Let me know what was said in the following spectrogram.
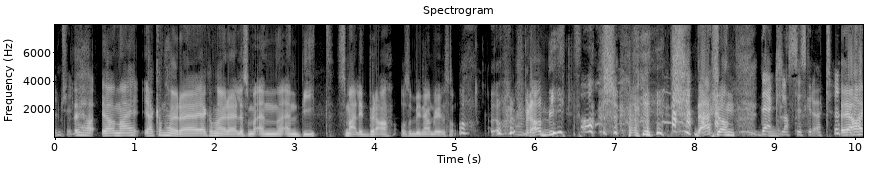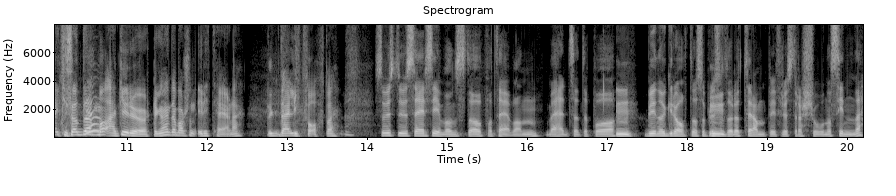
Unnskyld. Ja, ja nei, jeg kan høre, jeg kan høre liksom en, en beat som er litt bra, og så begynner jeg å bli sånn Åh, bra beat! det er sånn Det er klassisk rørt. Ja, ikke sant? Det, man er ikke rørt engang. Det er bare sånn irriterende. Det, det er litt for ofte. Så hvis du ser Simon stå på T-banen med headsetet på, Mm. begynne å gråte, og så plutselig står og trampe i frustrasjon og sinne,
